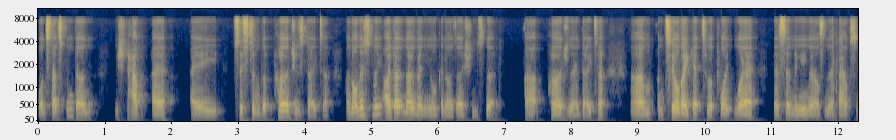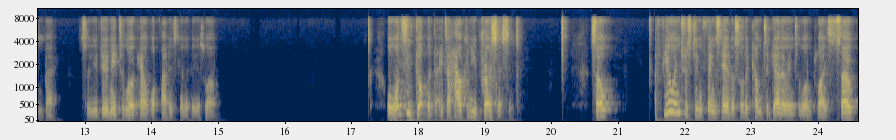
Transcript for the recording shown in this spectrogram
once that's been done, you should have a, a system that purges data. And honestly, I don't know many organizations that uh, purge their data um, until they get to a point where they're sending emails and they're bouncing back. So you do need to work out what that is going to be as well. Well, once you've got the data, how can you process it? So a few interesting things here that sort of come together into one place. So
